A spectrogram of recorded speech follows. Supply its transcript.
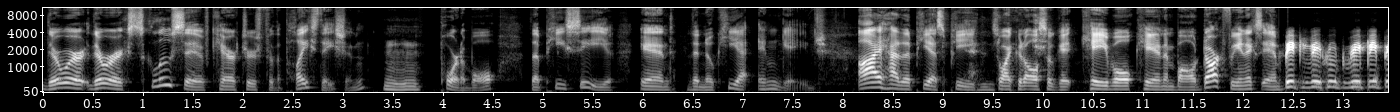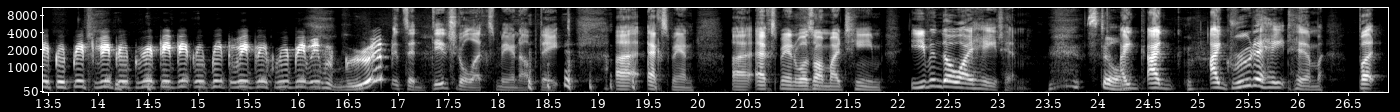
there were there were exclusive characters for the PlayStation portable, the PC, and the Nokia N-Gage. I had a PSP, so I could also get Cable, Cannonball, Dark Phoenix, and it's a digital X-Man update. Uh, X-Man, uh, X-Man was on my team, even though I hate him. Still, I I I grew to hate him, but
